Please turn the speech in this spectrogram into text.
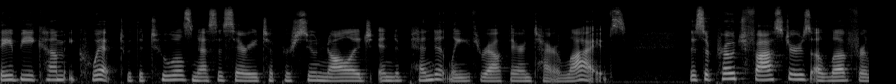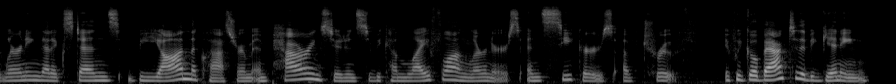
they become equipped with the tools necessary to pursue knowledge independently throughout their entire lives. This approach fosters a love for learning that extends beyond the classroom, empowering students to become lifelong learners and seekers of truth. If we go back to the beginning,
